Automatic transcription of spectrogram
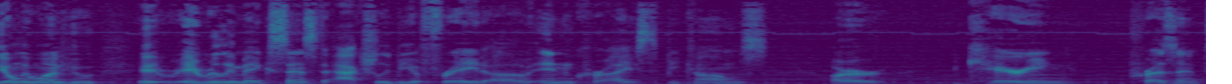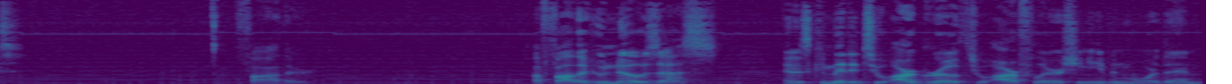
The only one who it, it really makes sense to actually be afraid of in Christ becomes our caring, present Father. A Father who knows us and is committed to our growth, to our flourishing, even more than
